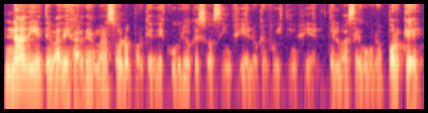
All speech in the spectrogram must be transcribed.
Nadie te va a dejar de amar solo porque descubrió que sos infiel o que fuiste infiel, te lo aseguro. ¿Por qué?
